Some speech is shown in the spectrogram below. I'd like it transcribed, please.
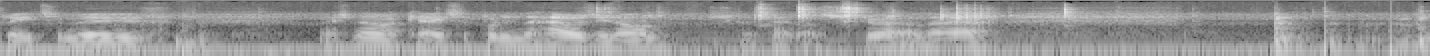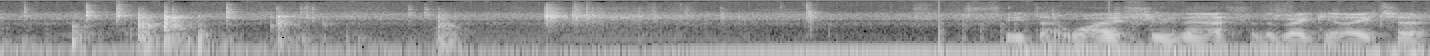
free to move. It's now a case of putting the housing on. Just going to take that screw out of there. Feed that wire through there for the regulator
